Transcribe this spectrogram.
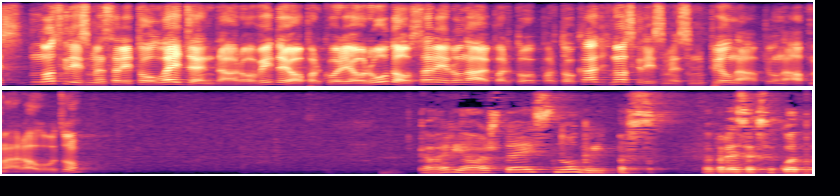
Es noskatīsimies arī to leģendāro video, par kuru jau Rudolfs arī runāja par to, par to kādu noskatīsimies viņu pilnā, pilnā apmērā, lūdzu. Kā ir jārastējas no gripas? Vai pareizāk sakot,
